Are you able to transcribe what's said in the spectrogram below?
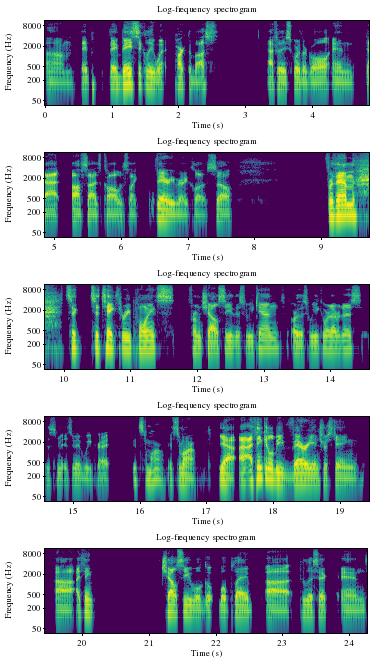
Um, they they basically went parked the bus after they scored their goal, and that offsides call was like very very close. So for them to to take three points from Chelsea this weekend or this week or whatever it is, this it's midweek, right? It's tomorrow. It's tomorrow. Yeah, I, I think it'll be very interesting. Uh, I think Chelsea will go will play uh, Pulisic and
